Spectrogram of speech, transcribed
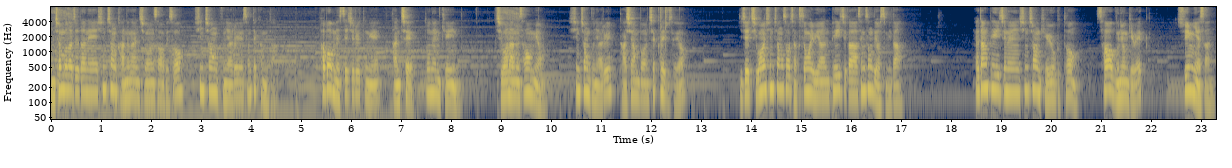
인천문화재단의 신청 가능한 지원 사업에서 신청 분야를 선택합니다. 팝업 메시지를 통해 단체 또는 개인, 지원하는 사업명, 신청 분야를 다시 한번 체크해 주세요. 이제 지원 신청서 작성을 위한 페이지가 생성되었습니다. 해당 페이지는 신청 개요부터 사업 운영 계획, 수입 예산,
